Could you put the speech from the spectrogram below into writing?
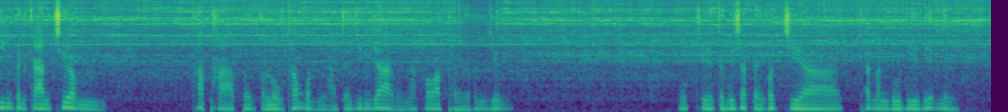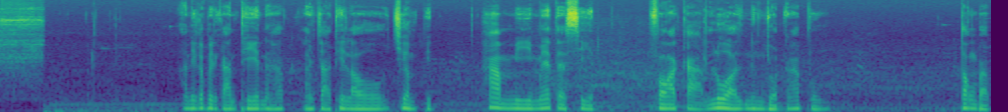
ยิ่งเป็นการเชื่อมถ้าผ่าเปิดกระโหลกทั้งหมดนี่อาจจะยิ่งยากเลยนะ เพราะว่าแผลมันเยอะ โอเค ตัวนี้ช่างแปงก็เจียให้มันดูดีนิดหนึ่ง อันนี้ก็เป็นการเทสนะครับ หลังจากที่เราเชื่อมปิด ห้ามมีแม้แต่เศษฟองอากาศรั่วหนึ่งหยดนะครับผม ต้องแบบ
